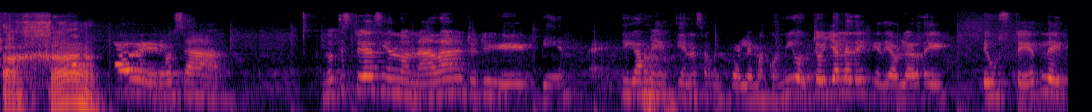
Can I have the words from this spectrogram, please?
Ajá. A ver, o sea, no te estoy haciendo nada, yo llegué bien. eh, Dígame, Ajá. ¿tienes algún problema conmigo? Yo ya le dejé de hablar de, de usted, le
